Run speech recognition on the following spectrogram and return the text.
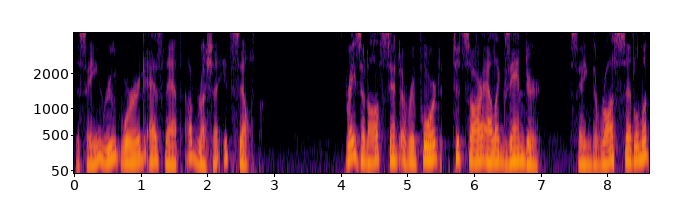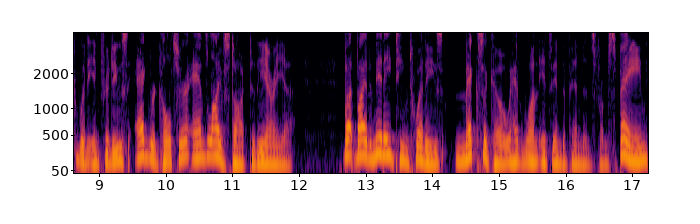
the same root word as that of Russia itself. Rezanov sent a report to Tsar Alexander, saying the Ross settlement would introduce agriculture and livestock to the area. But by the mid 1820s, Mexico had won its independence from Spain,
